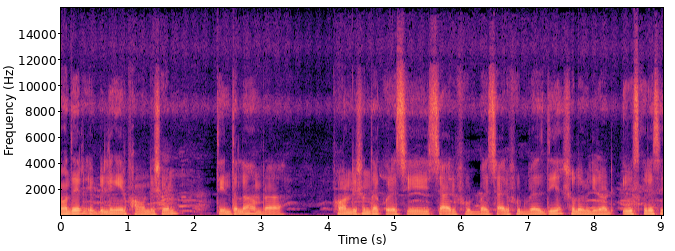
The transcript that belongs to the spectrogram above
আমাদের এই বিল্ডিংয়ের ফাউন্ডেশন তিনতলা। আমরা ফাউন্ডেশনটা করেছি চার ফুট বাই চার ফুট ব্যাস দিয়ে ষোলো মিলি রড ইউজ করেছি।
